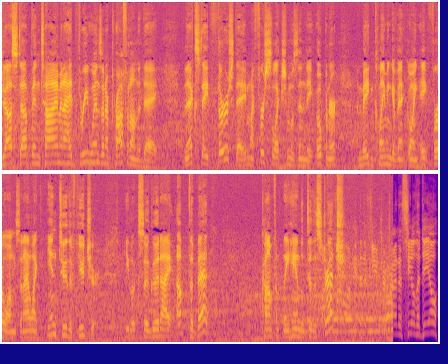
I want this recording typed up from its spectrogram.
Just up in time and I had three wins and a profit on the day. The next day, Thursday, my first selection was in the opener, a maiden claiming event going eight furlongs, and I liked Into the Future. He looked so good, I upped the bet, confidently handled to the stretch. Into the future, trying to seal the deal.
